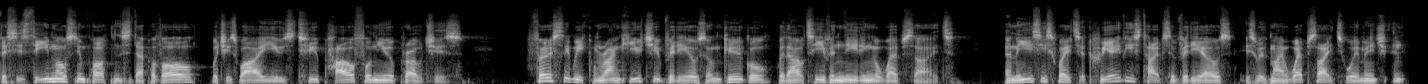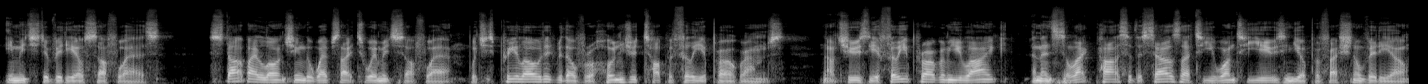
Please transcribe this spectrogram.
This is the most important step of all, which is why I use two powerful new approaches. Firstly, we can rank YouTube videos on Google without even needing a website. And the easiest way to create these types of videos is with my website to image and image to video softwares. Start by launching the website to image software, which is preloaded with over 100 top affiliate programs. Now choose the affiliate program you like and then select parts of the sales letter you want to use in your professional video.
